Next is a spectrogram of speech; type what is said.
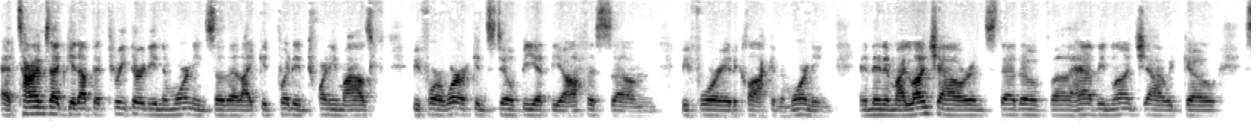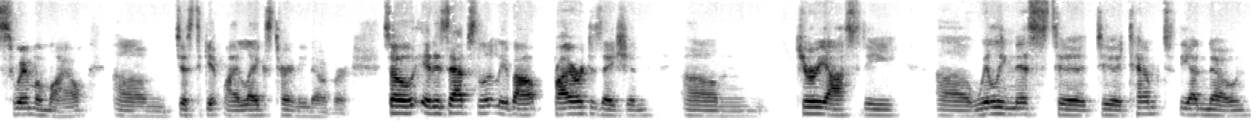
At times, I'd get up at three thirty in the morning so that I could put in twenty miles before work and still be at the office um, before eight o'clock in the morning. And then in my lunch hour, instead of uh, having lunch, I would go swim a mile um, just to get my legs turning over. So it is absolutely about prioritization, um, curiosity, uh, willingness to to attempt the unknown,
